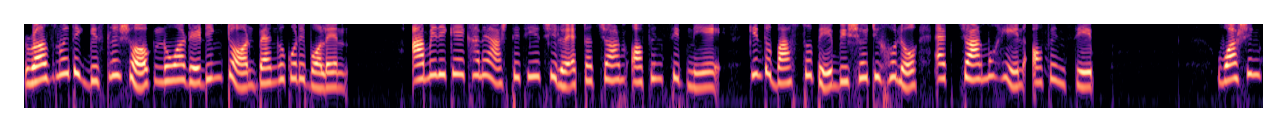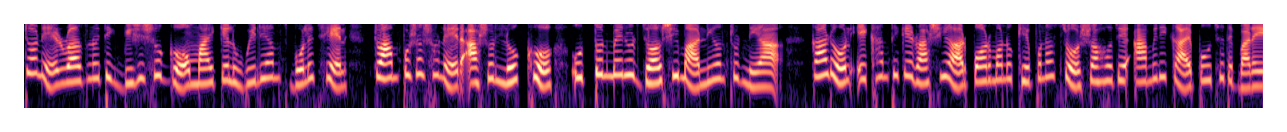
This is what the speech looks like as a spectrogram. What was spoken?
রাজনৈতিক বিশ্লেষক নোয়া রেডিংটন ব্যঙ্গ করে বলেন, আমেরিকা এখানে আসতে চেয়েছিল একটা চার্ম অফেন্সিভ নিয়ে, কিন্তু বাস্তবে বিষয়টি হল এক চার্মহীন অফেন্সিভ। ওয়াশিংটনের রাজনৈতিক বিশেষজ্ঞ মাইকেল উইলিয়ামস বলেছেন, ট্রাম্প প্রশাসনের আসল লক্ষ্য উত্তর মেরুর জলসীমা নিয়ন্ত্রণ নেয়া। কারণ এখান থেকে রাশিয়ার পরমাণু ক্ষেপণাস্ত্র সহজে আমেরিকায় পৌঁছতে পারে।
